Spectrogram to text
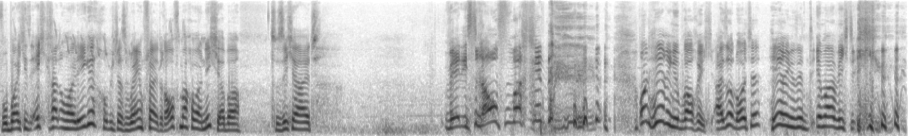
Wobei ich jetzt echt gerade noch überlege, ob ich das Rainfly drauf mache oder nicht, aber zur Sicherheit werde ich es drauf machen. Und Heringe brauche ich. Also Leute, Heringe sind immer wichtig.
